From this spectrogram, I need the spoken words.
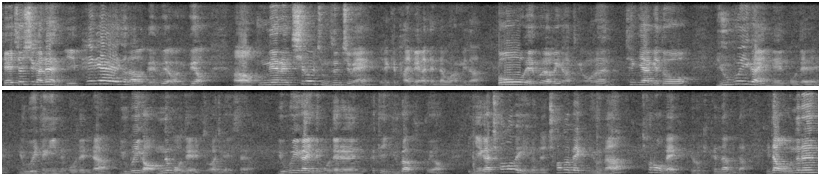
제일 첫 시간은 이 페리아에서 나온 외부 여각이고요. 어, 국내는 7월 중순쯤에 이렇게 발매가 된다고 합니다. 이 외부 여각 같은 경우는 특이하게도 UV가 있는 모델, UV 등이 있는 모델이랑 UV가 없는 모델 두 가지가 있어요. UV가 있는 모델은 끝에 U가 붙고요. 얘가 1500이거든요. 1500U나 1500 이렇게 끝납니다. 일단 오늘은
